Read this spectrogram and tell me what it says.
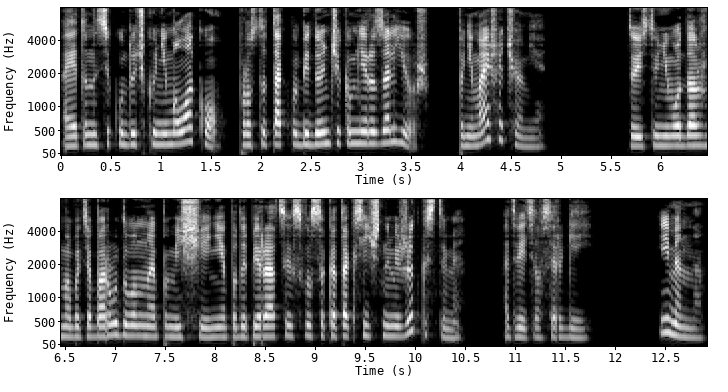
А это на секундочку не молоко, просто так по бидончикам не разольешь. Понимаешь, о чем я?» То есть у него должно быть оборудованное помещение под операцией с высокотоксичными жидкостями? — ответил Сергей. «Именно.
